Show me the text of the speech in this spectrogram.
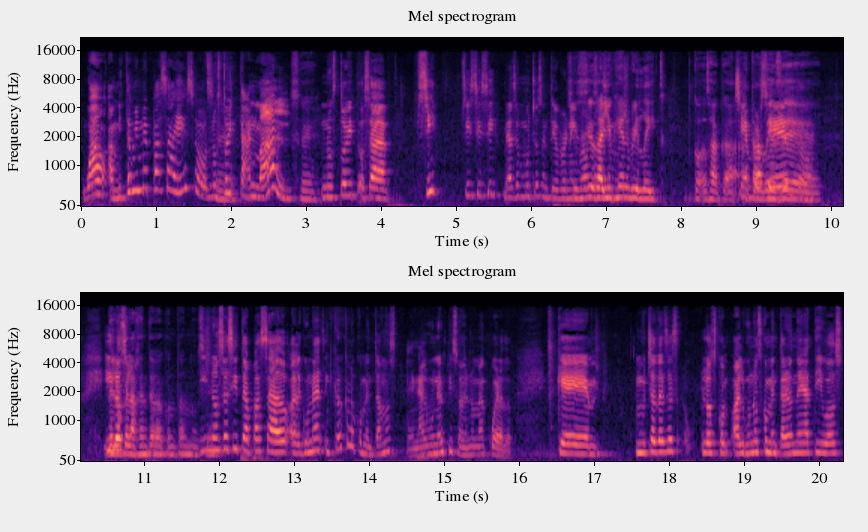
wow, a mí también me pasa eso, no Sí. estoy tan mal. Sí. No estoy, o sea, sí, sí, sí, sí, me hace mucho sentido, Bernie Sí, o sea, you can mucho. relate. co- O sea, a, a 100%. través de, Y de los- lo que la gente va contando. Y sí. no sé si te ha pasado alguna, y creo que lo comentamos en algún episodio, no me acuerdo, que muchas veces los com- algunos comentarios negativos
